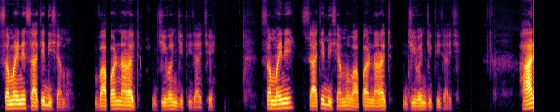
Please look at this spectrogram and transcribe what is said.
સમયને સાચી દિશામાં વાપરનાર જ જીવન જીતી જાય છે. સમયને સાચી દિશામાં વાપરનાર જ જીવન જીતી જાય છે. હાર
